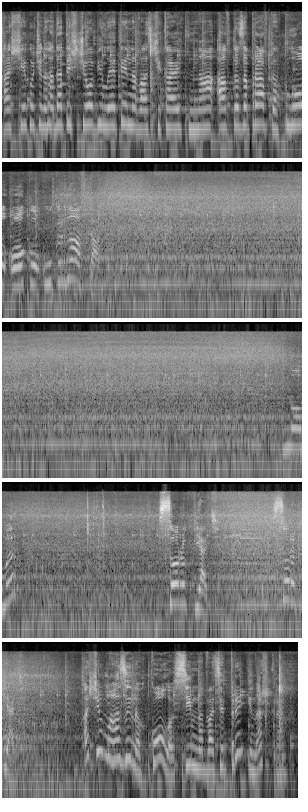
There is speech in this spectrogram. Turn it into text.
А ще хочу нагадати, що білети на вас чекають на автозаправках Кло Око Укрнафта. Номер 45. 45. А ще в магазинах коло 7 на 23 і наш край.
